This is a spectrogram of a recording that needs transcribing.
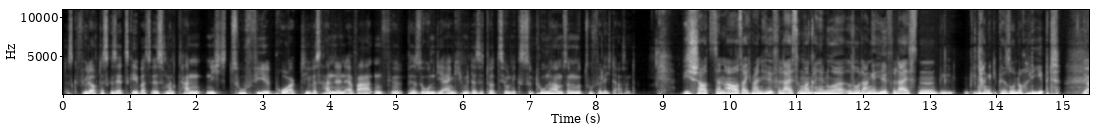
das Gefühl auch des Gesetzgebers ist, man kann nicht zu viel proaktives Handeln erwarten für Personen, die eigentlich mit der Situation nichts zu tun haben, sondern nur zufällig da sind. Wie schaut's denn aus? Ich meine, Hilfeleistung, man kann ja nur so lange Hilfe leisten, wie, wie lange die Person noch lebt. Ja,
